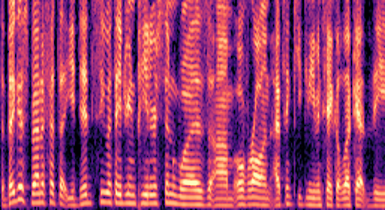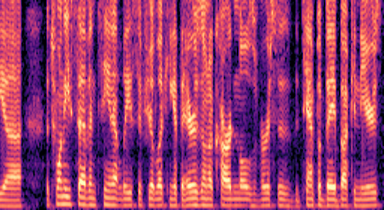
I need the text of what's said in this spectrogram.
The biggest benefit that you did see with Adrian Peterson was um, overall, and I think you can even take a look at the uh, the 2017 at least if you're looking at the Arizona Cardinals versus the Tampa Bay Buccaneers.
